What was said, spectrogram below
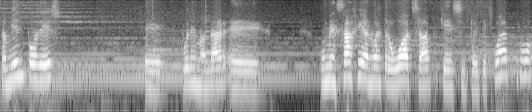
También puedes, eh, puedes mandar eh, un mensaje a nuestro WhatsApp que es 54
